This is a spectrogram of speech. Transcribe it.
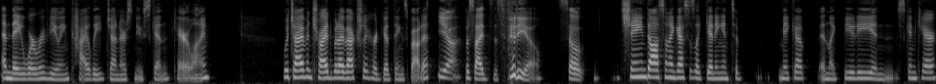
and they were reviewing Kylie Jenner's new skincare line, which I haven't tried, but I've actually heard good things about it. Yeah. Besides this video, so Shane Dawson, I guess, is like getting into makeup and like beauty and skincare.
